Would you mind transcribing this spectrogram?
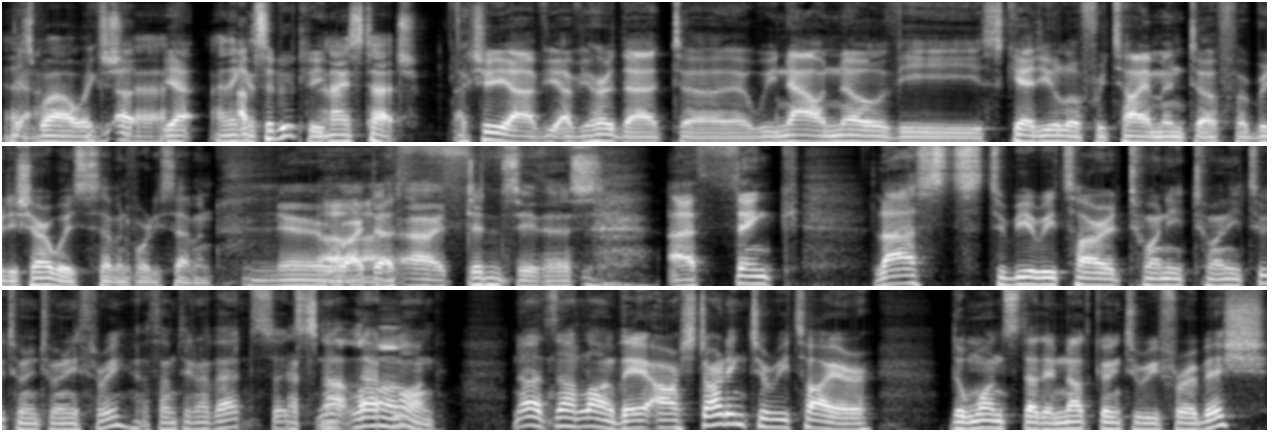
as Yeah. well, which Uh, uh, yeah, I think absolutely. is a nice touch. Actually, have you, have you heard that uh, we now know the schedule of retirement of uh, British Airways 747? No, I, d- I didn't see this. I think last to be retired 2022, 2023, or something like that. So it's That's not, not that long. long. No, it's not long. They are starting to retire the ones that they're not going to refurbish.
